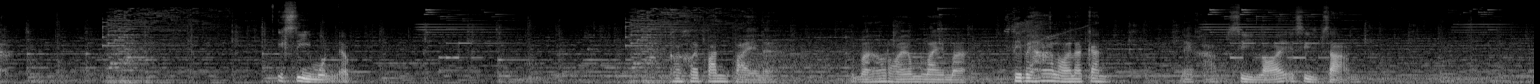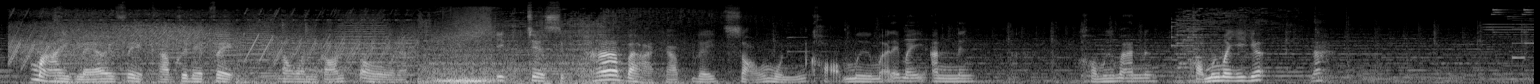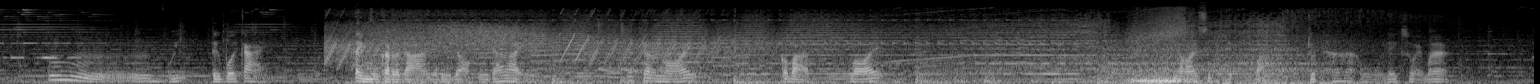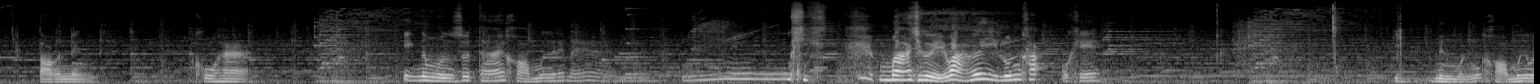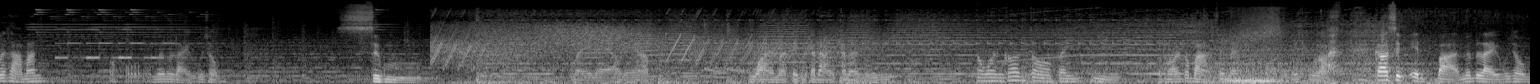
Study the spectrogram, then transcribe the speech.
อีกสี่หมุนครับ ค่อยๆ ปั้นไปนะทุนมา500กำไรมาตีไป500แล้วกันนะครับ443มมาอีกแล้วเอฟเฟกครับคือเอฟเฟกรางวัลก้อนโตนะอีก 75 บาทครับเหลืออีก 2 หมุนขอมือมาได้ไหมอันนึง ขอมือมาอันนึงขขอมือมาเยอะๆ นะ อืมอุ้ยตือบอยไก่เต็มกระดานเลยดอกนี้ได้ไรเองไม่เกินร้อยกว่าบาทร้อยร้อยสิบเอ็ดบาทจุดห้าโอ้โหเลขสวยมาก ตองหนึ่งคู่ห้าอีกหนึ่งหมุนสุดท้ายขอมือได้ไหมมือมาเฉยว่ะเฮ้ยลุ้นครับโอเค หนึ่งหมุนขอมือมาสามัน โอ้โห ไม่เป็นไรคุณผู้ชม ซึมไม่แล้วนะครับ วายมาเต็มกระดานขนาดนี้รางวัลก้อนโตไปอีกร้อยกว่าบาทใช่ไหมไม่ถึงร้อยเก้าสิบเอ็ดบาทไม่เป็นไรคุณผู้ชม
